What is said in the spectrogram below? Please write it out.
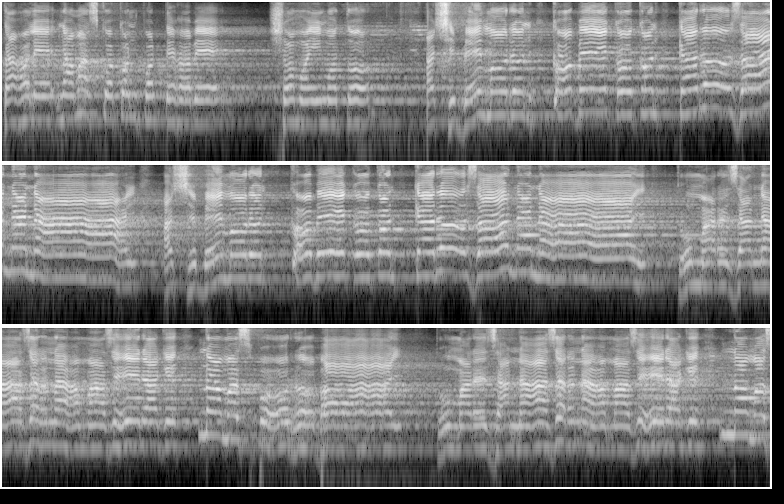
তাহলে নামাজ কখন পড়তে হবে? সময় মতো আসবে মরণ, কবে, কখন, কারও জানা নাই। আসবে মরণ, কবে, কখন, কারও জানা নাই। তোমার জানা জানাজার নামাজের আগে নামাজ পড়ো ভাই। তোমার জানাজার নামাজের আগে নামাজ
